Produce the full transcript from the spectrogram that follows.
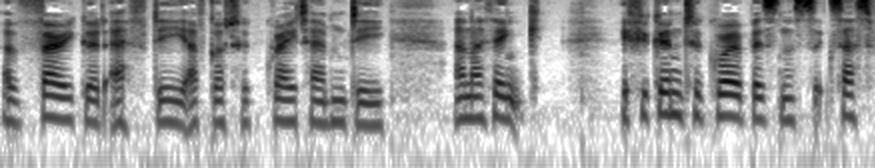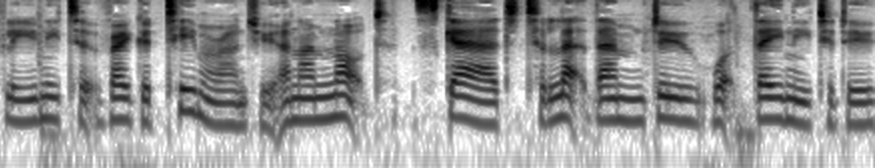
a very good FD, I've got a great MD, and I think if you're going to grow a business successfully, you need a very good team around you. And I'm not scared to let them do what they need to do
